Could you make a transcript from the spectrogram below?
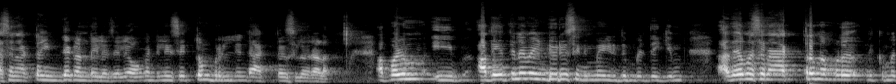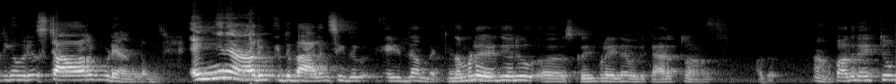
as an actor India കണ്ടില്ല വെച്ചാൽ ഓൺ കണ്ടില്ല വെച്ച് ഏറ്റവും ബ്രില്യന്റ് ആക്ടേഴ്സിൽ ഒരാൾ അപ്പോഴും ഈ അദ്ദേഹത്തിന് വേണ്ടി ഒരു സിനിമ എഴുതുമ്പോഴത്തേക്കും അദ്ദേഹം ആസ് എൻ ആക്ടർ നമ്മൾ നിൽക്കുമ്പോഴത്തേക്കും ഒരു സ്റ്റാർ കൂടെയാണല്ലോ എങ്ങനെ ആരും ഇത് ബാലൻസ് ചെയ്ത് എഴുതാൻ പറ്റും? നമ്മൾ എഴുതിയൊരു സ്ക്രീൻ പ്ലേയിലെ ഒരു ക്യാരക്ടറാണ് അത്. ആ. അപ്പൊ അതിന് ഏറ്റവും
